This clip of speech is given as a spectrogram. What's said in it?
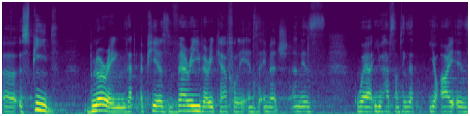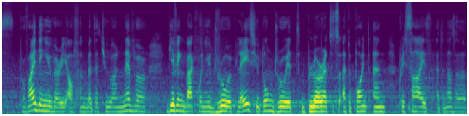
a, a speed blurring that appears very very carefully in the image and is where you have something that your eye is providing you very often, but that you are never giving back when you draw a place. You don't draw it blur at, at a point and precise at another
